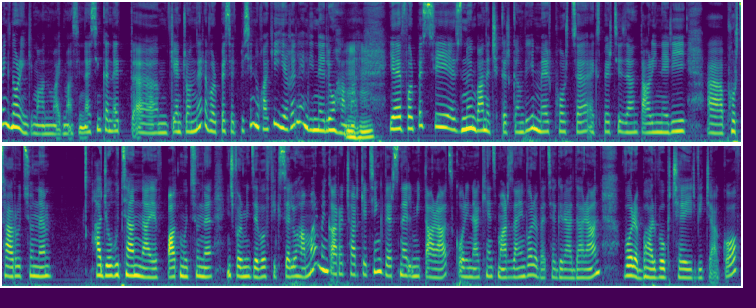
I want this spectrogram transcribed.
մենք նոր ենք իմանում այդ մասին, այսինքն այդ կենտրոնները որպես այդպեսին ուղղակի եղել են լինելու համար։ Եվ որպեսի այս նույն բանը չկրկնվի, մեր փորձը, էքսպերտիզան, տարիների փորձառությունը հաջողության նաև պատմությունը ինչ որ մի ձևով ֆիքսելու համար մենք առաջարկեցինք վերցնել մի տարածք, օրինակ հենց մարզային որևէ թե գրադարան, որը բարվոք չէ իր վիճակով,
